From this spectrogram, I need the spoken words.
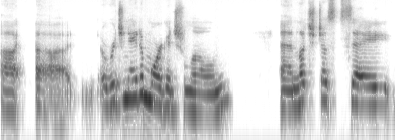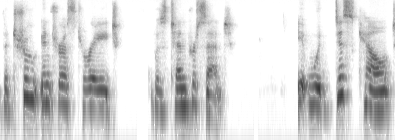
uh, uh, originate a mortgage loan, and let's just say the true interest rate was 10%. It would discount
